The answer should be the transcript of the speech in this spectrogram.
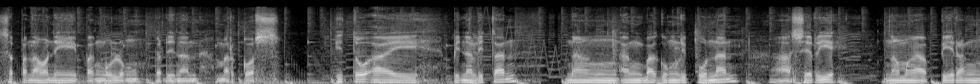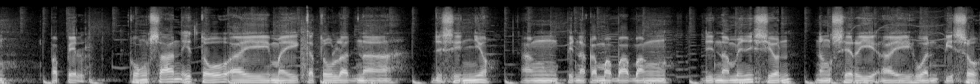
sa panahon ni Pangulong Ferdinand Marcos. Ito ay pinalitan ng ang bagong lipunan uh, serye ng mga pirang papel kung saan ito ay may katulad na disenyo. Ang pinakamababang denomination ng serye ay 1 piso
